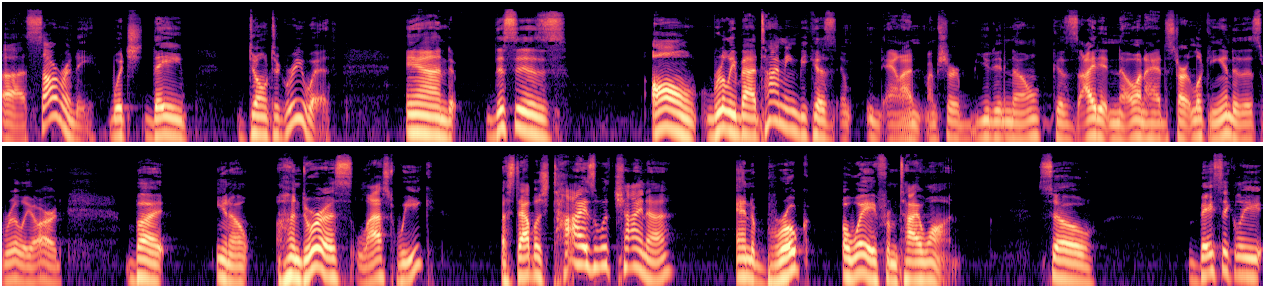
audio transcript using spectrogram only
uh, sovereignty, which they don't agree with. And this is all really bad timing because, and I'm, I'm sure you didn't know because I didn't know, and I had to start looking into this really hard. But, you know, Honduras last week established ties with China and broke away from Taiwan. So basically,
